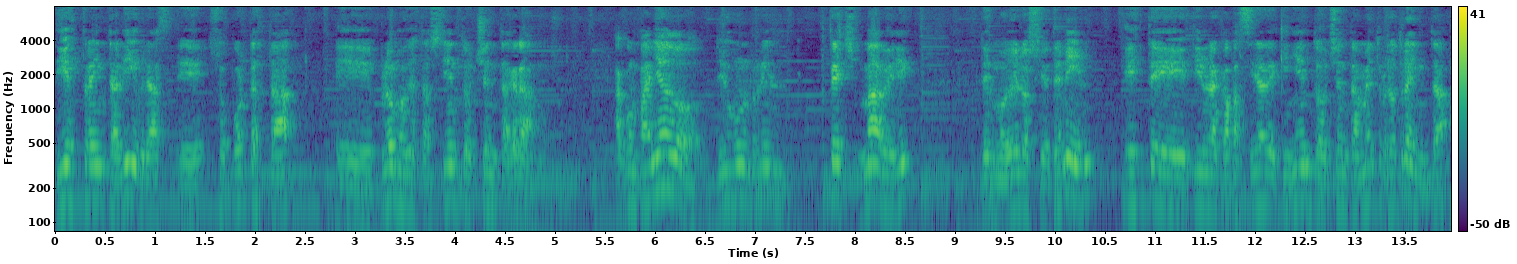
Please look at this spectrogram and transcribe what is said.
10-30 libras, eh, soporta hasta eh, plomos de hasta 180 gramos. Acompañado de un Reel Tech Maverick del modelo 7000. Este tiene una capacidad de 580 metros 30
